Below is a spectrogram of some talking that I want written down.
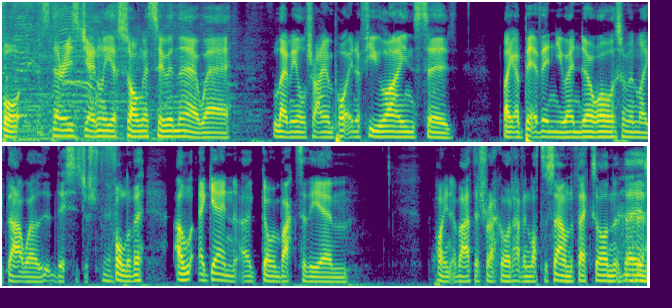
but there is generally a song or two in there where Lemmy will try and put in a few lines to like a bit of innuendo or something like that. Well, this is just Yeah. full of it. I'll, again, uh, going back to the um, point about this record having lots of sound effects on, there's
